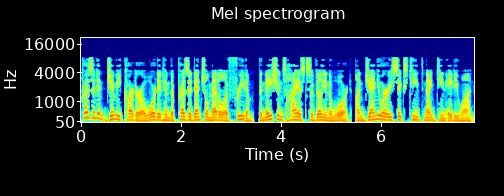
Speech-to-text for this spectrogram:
President Jimmy Carter awarded him the Presidential Medal of Freedom, the nation's highest civilian award, on January 16, 1981.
